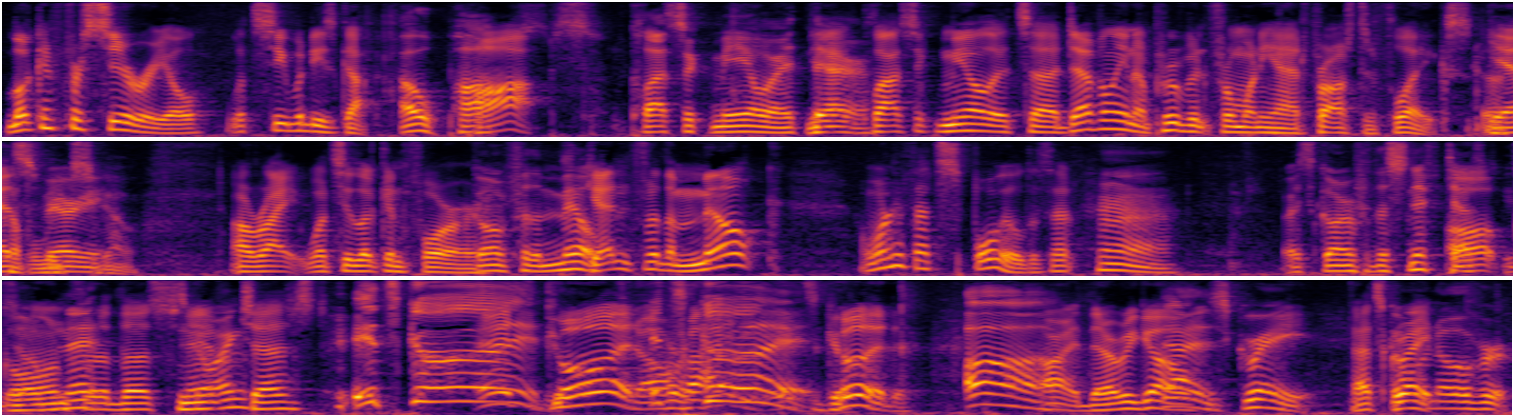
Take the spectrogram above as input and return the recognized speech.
looking for cereal. Let's see what he's got. Oh, Pops. Pops. classic meal right there. Yeah, classic meal. It's uh, definitely an improvement from when he had Frosted Flakes a Yes, couple weeks ago. All right, what's he looking for? Going for the milk. Getting for the milk. I wonder if that's spoiled. Is that? Huh. Oh, It's going for the sniff test. Oh, He's going for it. the It's sniff going. test. It's good. It's good. All It's right, good. It's good. Oh, All right, there we go. That is great. That's Going great. over.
